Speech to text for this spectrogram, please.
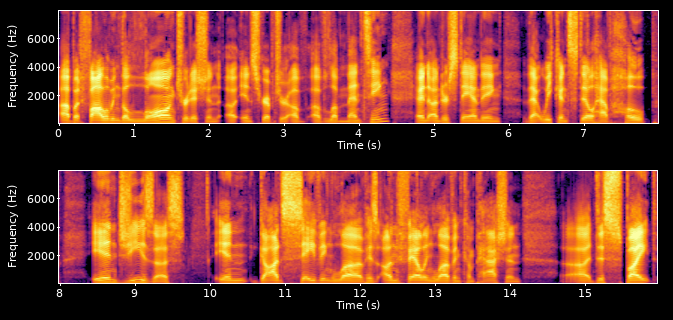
uh, but following the long tradition uh, in Scripture of, of lamenting and understanding that we can still have hope in Jesus in God's saving love, his unfailing love and compassion, uh, despite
